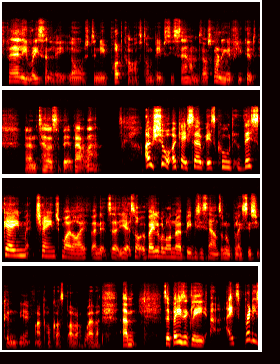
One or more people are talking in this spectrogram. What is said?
fairly recently launched a new podcast on BBC Sounds. I was wondering if you could um, tell us a bit about that. Oh, sure. Okay, so it's called "This Game Changed My Life," and it's uh, yeah, it's available on uh, BBC Sounds and all places you can you know find podcasts, blah blah whatever. Um, so basically, uh, it's pretty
